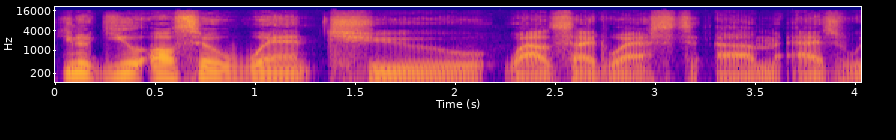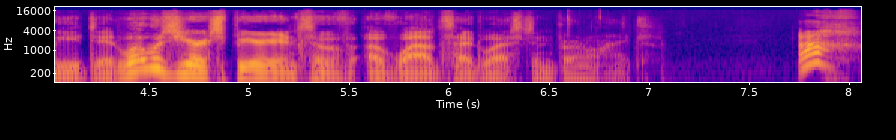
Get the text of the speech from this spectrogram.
You know, you also went to Wild Side West um, as we did. What was your experience of, of Wild Side West in Bernal Heights? Oh,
